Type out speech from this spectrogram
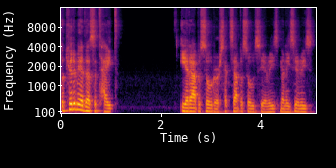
They could have made this a tight eight episode or six episode series, mini series.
